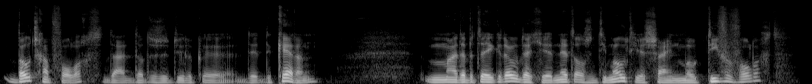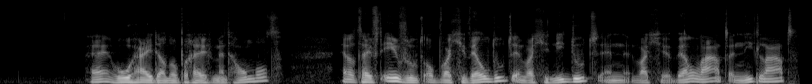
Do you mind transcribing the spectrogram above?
boodschap volgt. Dat, is natuurlijk uh, de, de kern. Maar dat betekent ook dat je, net als in Timotheus, zijn motieven volgt. Hoe hij dan op een gegeven moment handelt. En dat heeft invloed op wat je wel doet en wat je niet doet. En wat je wel laat en niet laat.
